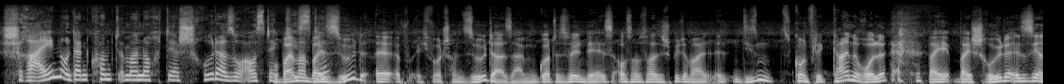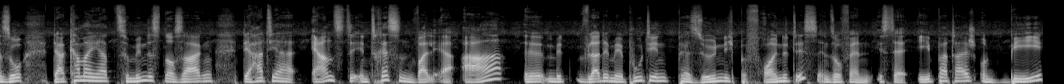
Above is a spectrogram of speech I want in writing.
schreien und dann kommt immer noch der Schröder so aus der Wobei Kiste. man bei Söder, äh, ich wollte schon Söder sagen, um Gottes Willen, der ist ausnahmsweise später mal in diesem Konflikt keine Rolle. bei, bei Schröder ist es ja so, da kann man ja zumindest noch sagen, der hat ja ernste Interessen, weil er A, äh, mit Wladimir Putin persönlich befreundet ist. Insofern ist er eh parteiisch und B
